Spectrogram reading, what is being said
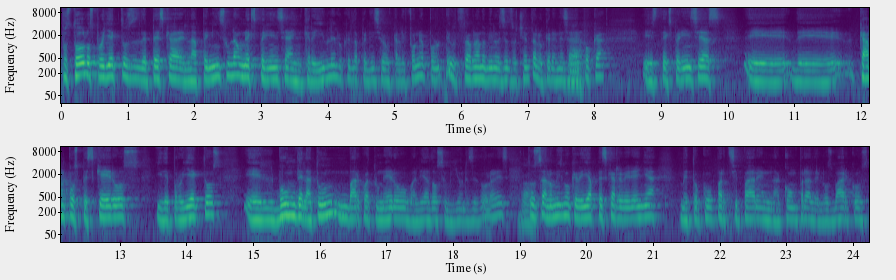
pues, todos los proyectos de pesca en la península, una experiencia increíble, lo que es la península de California. estoy hablando de 1980, lo que era en esa época. Este, experiencias eh, de campos pesqueros y de proyectos. El boom del atún, un barco atunero valía 12 millones de dólares. Entonces, a lo mismo que veía pesca ribereña, me tocó participar en la compra de los barcos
